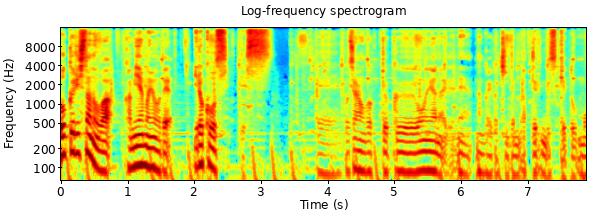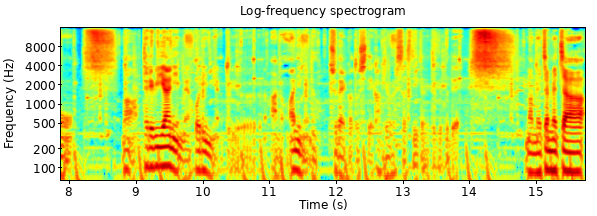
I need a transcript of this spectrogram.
お送りしたのは神山用で色香水です、えーこちらの楽曲オンエア内でね何回か聴いてもらってるんですけどもまあテレビアニメ「ホリミア」というあのアニメの主題歌として書き下ろしさせていただいた曲で、まあ、めちゃめちゃ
